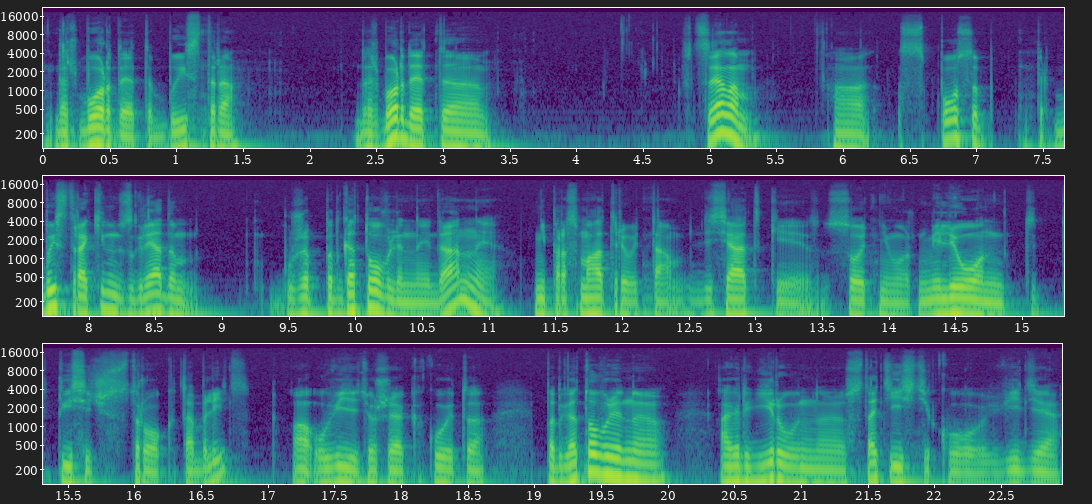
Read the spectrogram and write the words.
Дашборды — это быстро. Дашборды — это в целом а, способ быстро окинуть взглядом уже подготовленные данные, не просматривать там десятки, сотни, может, миллион тысяч строк таблиц, а увидеть уже какую-то подготовленную, агрегированную статистику в виде,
